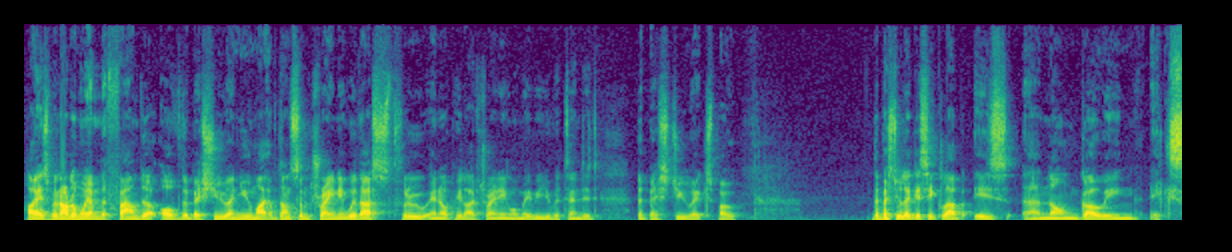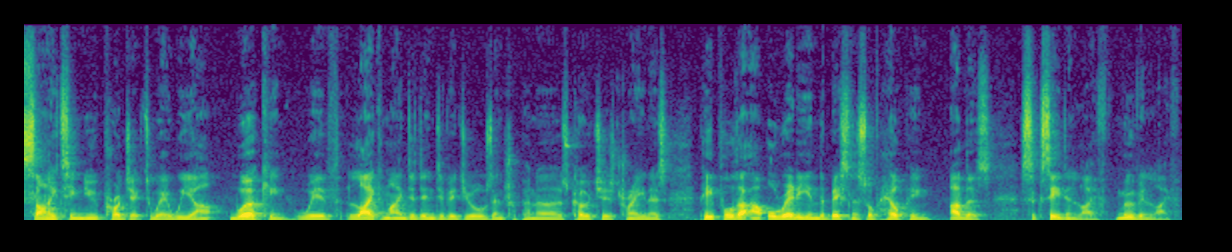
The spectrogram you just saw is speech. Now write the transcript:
Hi, it's Bernardo Moya. I'm the founder of The Best You, and you might have done some training with us through NLP Live Training, or maybe you've attended the Best You Expo. The Best You Legacy Club is an ongoing, exciting new project where we are working with like minded individuals, entrepreneurs, coaches, trainers, people that are already in the business of helping others succeed in life, move in life.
